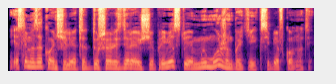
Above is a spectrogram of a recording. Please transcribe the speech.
Если мы закончили это душераздирающее приветствие, мы можем пойти к себе в комнаты?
